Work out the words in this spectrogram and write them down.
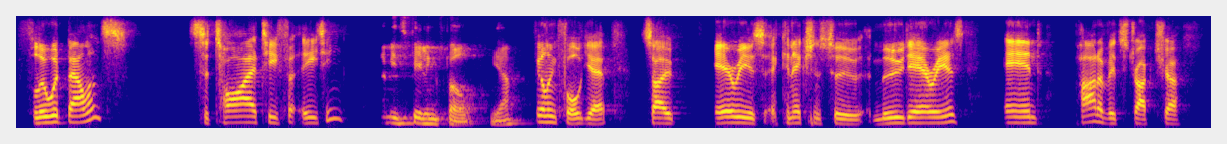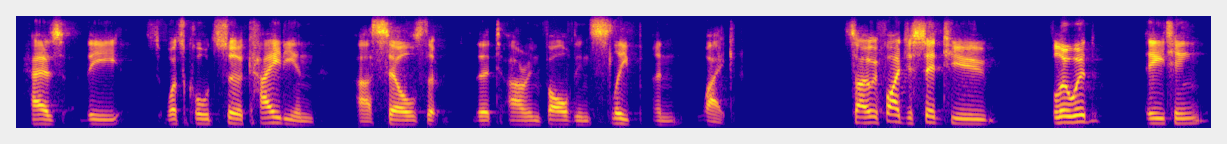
fluid balance, satiety for eating. That means feeling full, yeah? Feeling full, yeah. So areas, uh, connections to mood areas, and part of its structure has the what's called circadian uh, cells that, that are involved in sleep and wake. So if I just said to you, fluid, eating,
